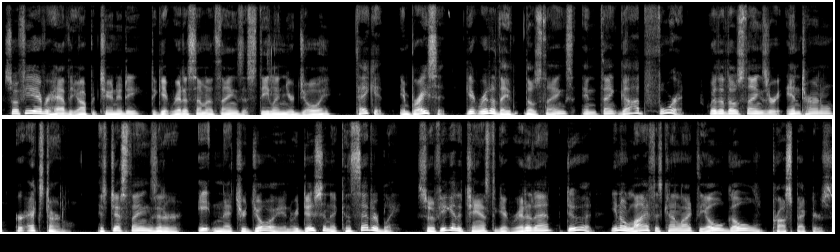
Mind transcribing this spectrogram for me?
So if you ever have the opportunity to get rid of some of the things that's stealing your joy, take it, embrace it, get rid of those things, and thank God for it. Whether those things are internal or external, it's just things that are eating at your joy and reducing it considerably. So if you get a chance to get rid of that, do it. You know, life is kind of like the old gold prospectors.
